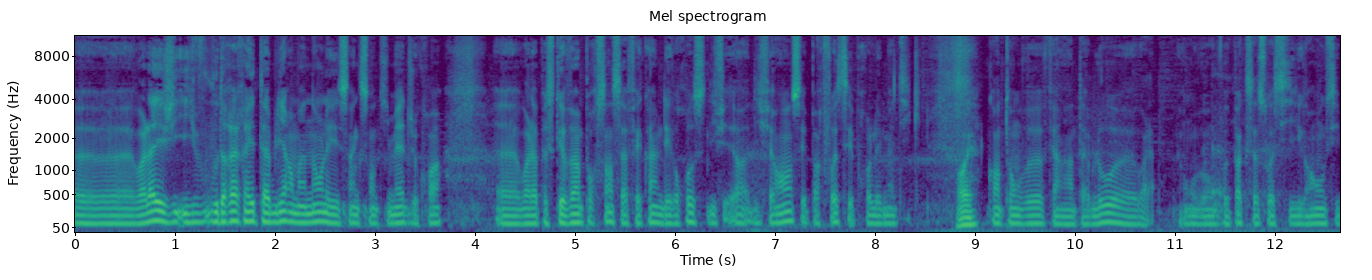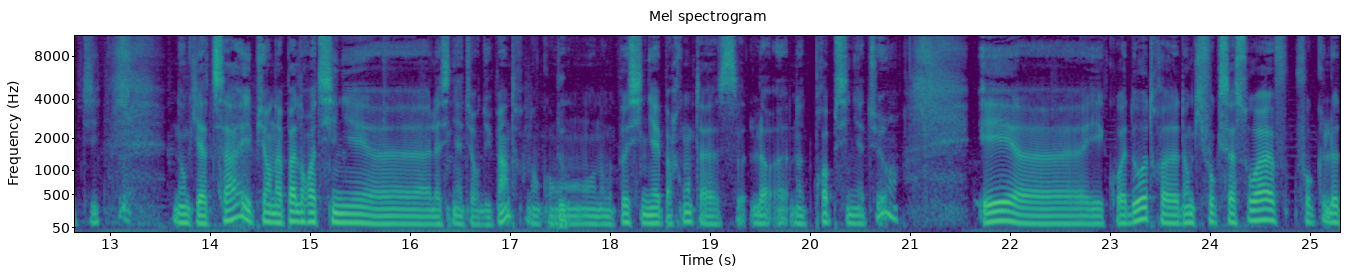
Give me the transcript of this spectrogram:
euh, voilà, et ils voudraient rétablir maintenant les 5 cm, je crois. Euh, voilà, parce que 20%, ça fait quand même des grosses diffé- différences et parfois c'est problématique. Ouais. Quand on veut faire un tableau, euh, voilà, on on veut pas que ça soit si grand ou si petit. Donc il y a de ça, et puis on n'a pas le droit de signer euh, la signature du peintre. Donc on, on peut signer par contre à s- leur- euh, notre propre signature. Et, euh, et quoi d'autre? Donc il faut que ça soit, faut que le,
